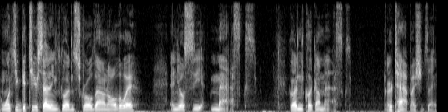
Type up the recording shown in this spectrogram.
And once you get to your settings, go ahead and scroll down all the way and you'll see masks. Go ahead and click on masks. Or tap, I should say.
